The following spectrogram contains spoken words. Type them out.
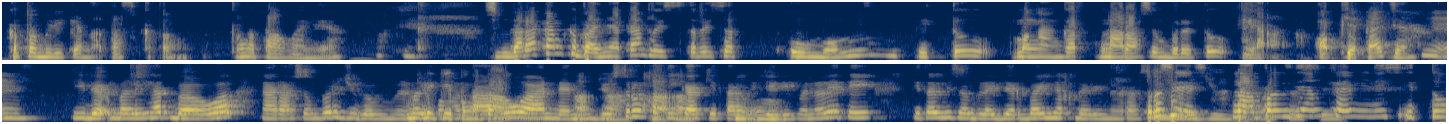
kepemilikan atas pengetahuan ya. Oke. Sementara kan kebanyakan riset-riset umum itu menganggap narasumber itu ya objek aja. Mm-mm. Tidak melihat bahwa narasumber juga memiliki, Memiliki pengetahuan, pengetahuan. dan Ha-ha, justru ha-ha. ketika kita Mm-mm. menjadi peneliti, kita bisa belajar banyak dari narasumber Persis. juga. Nah, Itu penelitian sih. feminis itu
